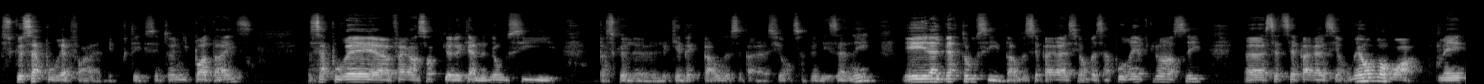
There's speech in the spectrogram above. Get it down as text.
ce que ça pourrait faire. Écoutez, c'est une hypothèse. Ça pourrait faire en sorte que le Canada aussi parce que le, Québec parle de séparation, ça fait des années, et l'Alberta aussi parle de séparation, ben, ça pourrait influencer euh, cette séparation. Mais on va voir. Mais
